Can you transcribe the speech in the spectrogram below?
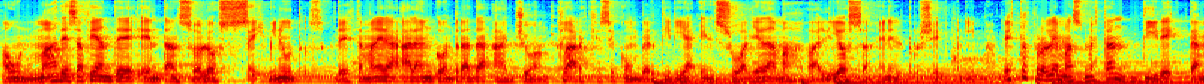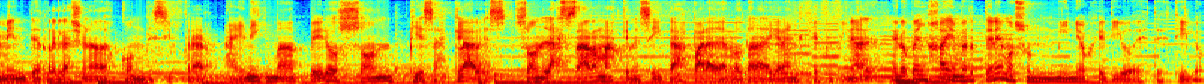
aún más desafiante en tan solo 6 minutos. De esta manera, Alan contrata a Joan Clark, que se convertiría en su aliada más valiosa en el proyecto Enigma. Estos problemas no están directamente relacionados con descifrar a Enigma, pero son piezas claves, son las armas que necesitas para derrotar al gran jefe final. En Oppenheimer tenemos un mini objetivo de este estilo,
